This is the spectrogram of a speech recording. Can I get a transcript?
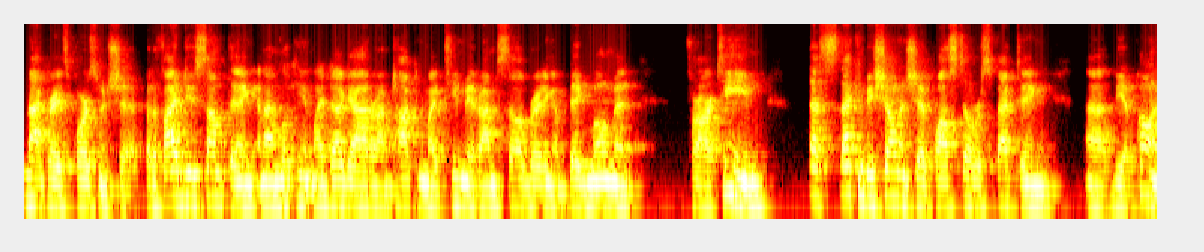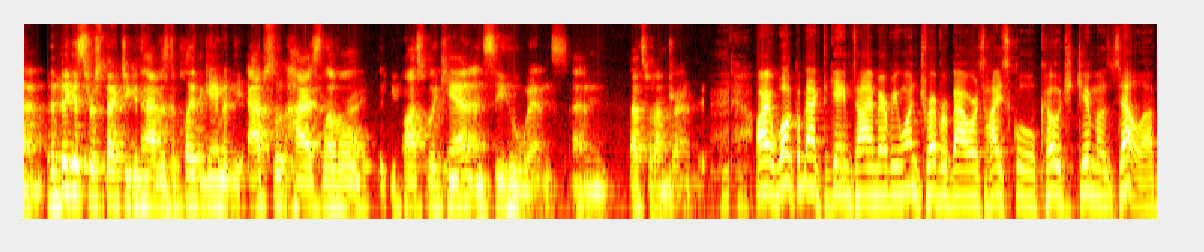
not great sportsmanship. But if I do something and I'm looking at my dugout or I'm talking to my teammate or I'm celebrating a big moment for our team, that's that can be showmanship while still respecting uh, the opponent. The biggest respect you can have is to play the game at the absolute highest level right. that you possibly can and see who wins. And that's what I'm trying to do. All right, welcome back to Game Time, everyone. Trevor Bauer's high school coach, Jim Ozella,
